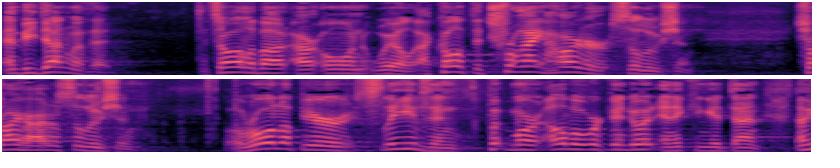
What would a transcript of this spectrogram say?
and be done with it. It's all about our own will. I call it the try harder solution. Try harder solution roll up your sleeves and put more elbow work into it, and it can get done. Now,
